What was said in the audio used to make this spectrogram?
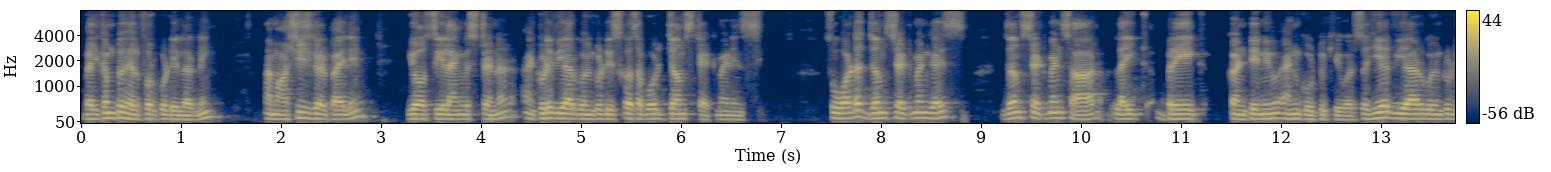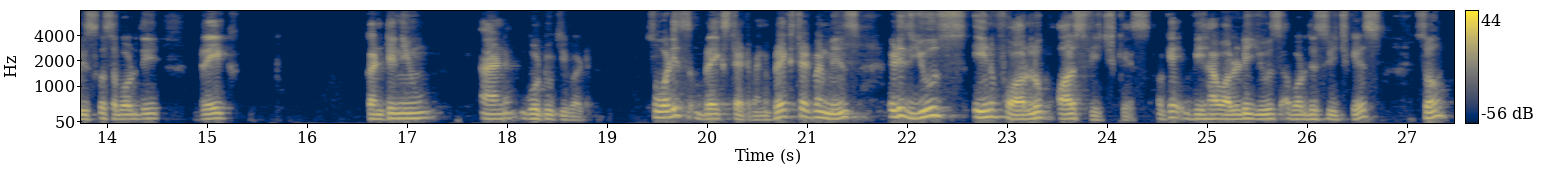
Welcome to Help for Code e-learning. I'm Ashish Garpaile, your C language trainer, and today we are going to discuss about jump statement in C. So what are jump statement guys? Jump statements are like break, continue and go to keyword. So here we are going to discuss about the break, continue and go to keyword. So what is break statement? Break statement means it is used in for loop or switch case. Okay, we have already used about the switch case. So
